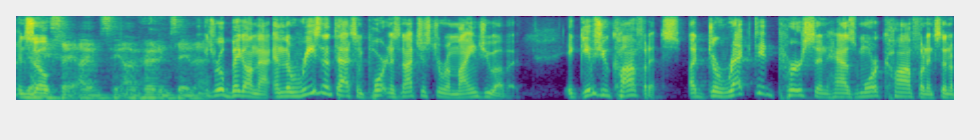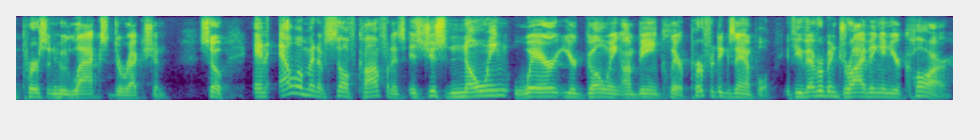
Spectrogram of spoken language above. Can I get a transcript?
And yeah, so say, I've, seen, I've heard him say that. He's real big on that. And the reason that that's important is not just to remind you of it, it gives you confidence. A directed person has more confidence than a person who lacks direction. So, an element of self confidence is just knowing where you're going on being clear. Perfect example. If you've ever been driving in your car,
